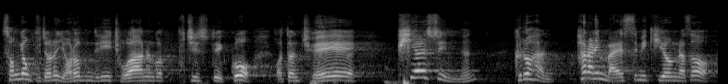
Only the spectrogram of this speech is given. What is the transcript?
성경 구절은 여러분들이 좋아하는 것 붙일 수도 있고 어떤 죄에 피할 수 있는 그러한 하나님 말씀이 기억나서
